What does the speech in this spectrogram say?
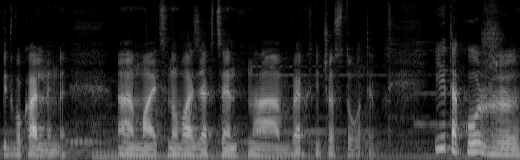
під вокальними е, мається на увазі акцент на верхні частоти. І також е,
